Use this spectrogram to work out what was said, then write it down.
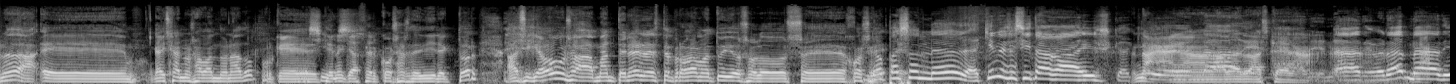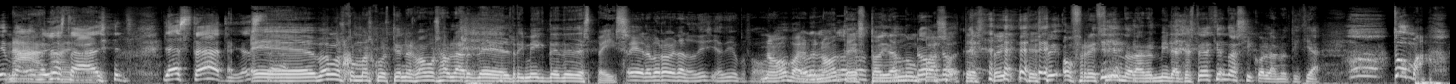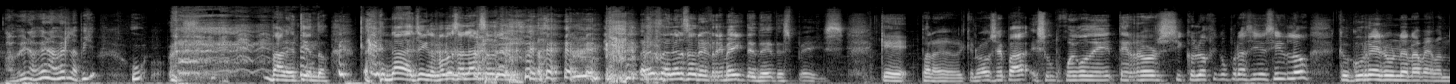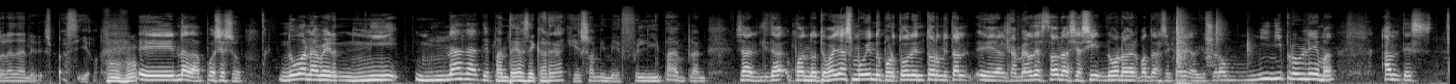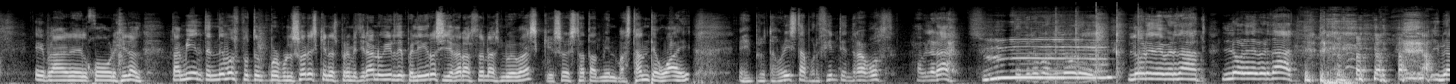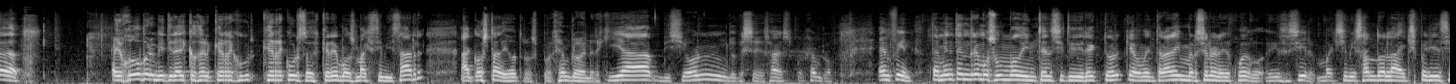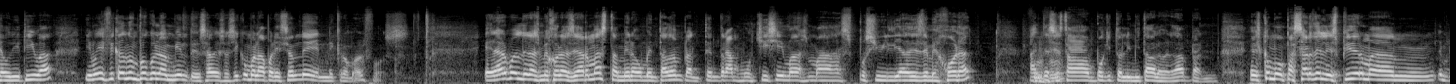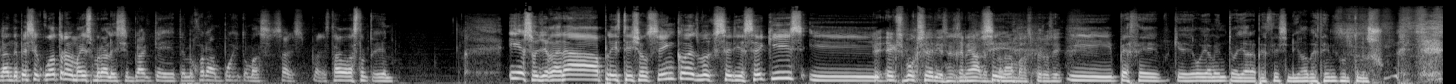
Nada, eh, Gaisha nos ha abandonado porque Así tiene es. que hacer cosas de director. Así que vamos a mantener este programa tuyo solos, eh, José. No pasa nada. ¿Quién necesita guys? ¿Quién? No, la Nadie, verdad es que no. nadie, nadie, ¿verdad? Nadie. no, Vale, pues ya está. Ya está, tío, ya está. Eh, vamos con más cuestiones. Vamos a hablar del remake de Dead Space. Oye, no me robes la noticia, tío, por favor. No, vale, no, te estoy dando un paso, no. te estoy, te estoy ofreciendo la, mira, te estoy haciendo así con la noticia. ¡Toma! A ver, a ver, a ver, la pillo. Uh. Vale, entiendo. Nada, chicos, vamos a hablar sobre el, vamos a hablar sobre el remake de Dead Space, que para el que no lo sepa es un juego de terror psicológico, por así decirlo, que ocurre en una nave abandonada en el espacio. Eh, nada, pues eso. No van a ver ni nada de pantallas de carga, que eso a mí me flipa, en plan, o sea, cuando te vayas moviendo por todo el entorno y tal, eh, al cambiar de zonas y así, no van a haber pantallas de carga, que eso era un mini problema antes en plan el juego original. También tendremos propulsores que nos permitirán huir de peligros y llegar a zonas nuevas, que eso está también bastante guay. El protagonista por fin tendrá voz, hablará. Tendremos lore, lore de verdad, lore de verdad. y nada. El juego permitirá escoger qué, recu- qué recursos queremos maximizar a costa de otros. Por ejemplo, energía, visión, yo qué sé, ¿sabes? Por ejemplo. En fin, también tendremos un modo Intensity Director que aumentará la inversión en el juego. Es decir, maximizando la experiencia auditiva y modificando un poco el ambiente, ¿sabes? Así como la aparición de necromorfos. El árbol de las mejoras de armas también ha aumentado, en plan, tendrá muchísimas más posibilidades de mejora. Antes estaba un poquito limitado, la verdad. Plan, es como pasar del Spider-Man en plan de PS4 al Miles Morales, en plan que te mejora un poquito más, ¿sabes? Plan, estaba bastante bien. Y eso, llegará a PlayStation 5, Xbox Series X y... Eh, Xbox Series en general, Sí. para ambas, pero sí. Y PC, que obviamente va a llegar a PC, si no llega a PC me conto los...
